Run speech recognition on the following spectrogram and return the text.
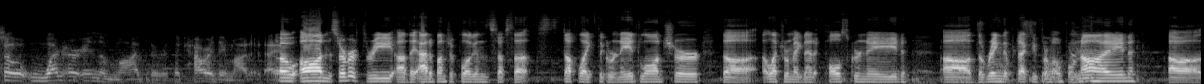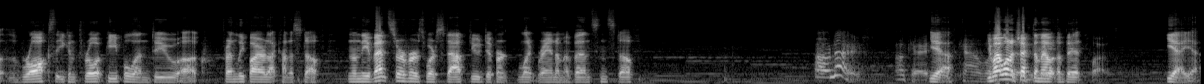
So, what are in the mod servers? Like, how are they modded? I, Oh, on server 3, uh, they add a bunch of plugins and stuff, stuff, like the grenade launcher, the electromagnetic pulse grenade, uh, the ring that protects you from 049, uh, rocks that you can throw at people and do uh, friendly fire, that kind of stuff. And then the event servers where staff do different like random events and stuff. Oh, nice. Okay. Yeah. it's kind of You might wanna check them out a bit. Plus. Yeah, yeah.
